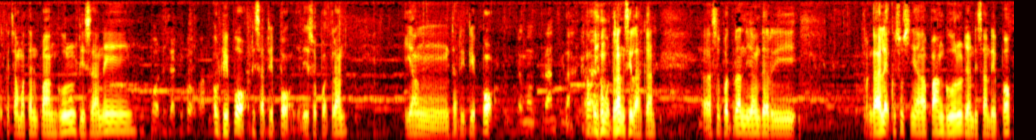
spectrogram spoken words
Kecamatan Panggul desa ini Depok, desa Depok, Pak. Oh, Depok, desa Depok. Jadi sobat Ran yang dari Depok yang mau tran silahkan Kalau yang mau tran silahkan. Eh, sobat tran yang dari Trenggalek khususnya Panggul dan Desa Depok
